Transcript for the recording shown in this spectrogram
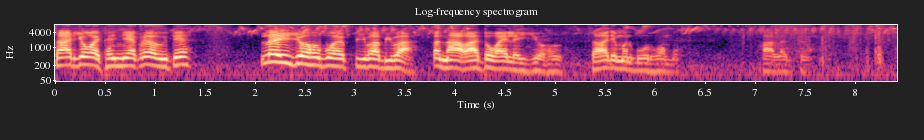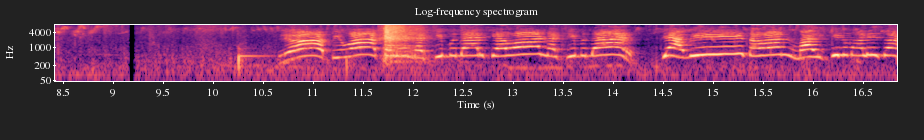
સારીઓ હોય થઈ નીકળ્યો હોય તે. લઈ જો હો બોય પીવા બીવા. તો નાવા તો વાય લઈ ગયો હો. સાજે મને બોરવામાં હાલત છે લ્યો, પીવા, તમે નસીબદાર મળી છે.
